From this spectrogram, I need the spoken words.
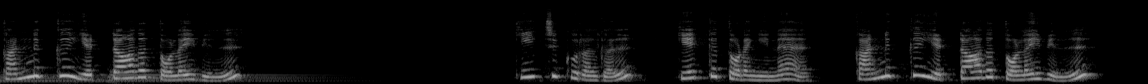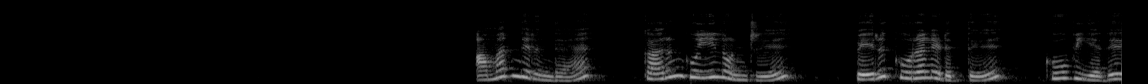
கண்ணுக்கு எட்டாத தொலைவில் கீச்சு குரல்கள் கேட்கத் தொடங்கின. கண்ணுக்கு எட்டாத தொலைவில் அமர்ந்திருந்த கருங்குயில் ஒன்று பெருக்குரல் எடுத்து கூவியது.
